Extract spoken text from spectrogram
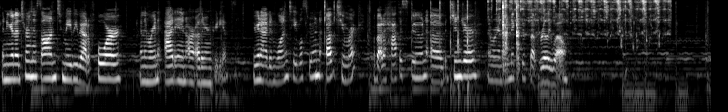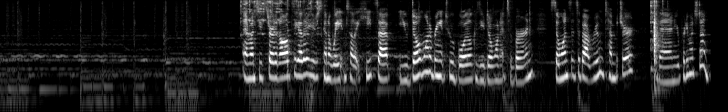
Then you're gonna turn this on to maybe about a four, and then we're gonna add in our other ingredients. You're gonna add in one tablespoon of turmeric, about a half a spoon of ginger, and we're gonna mix this up really well. And once you stir it all together, you're just gonna wait until it heats up. You don't wanna bring it to a boil because you don't want it to burn. So once it's about room temperature, then you're pretty much done.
